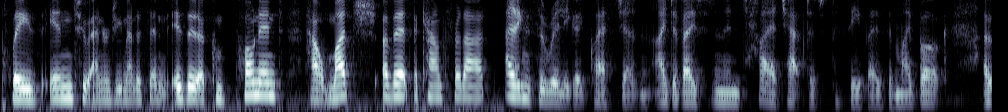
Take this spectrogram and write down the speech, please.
plays into energy medicine. Is it a component? How much of it accounts for that? I think it's a really good question. I devoted an entire chapter to placebos in my book. Uh,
